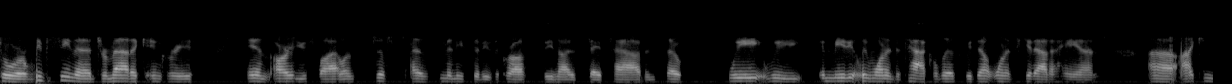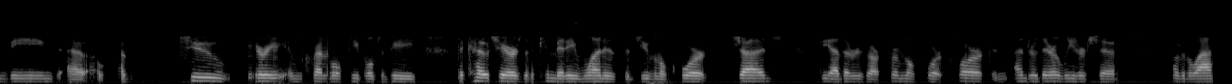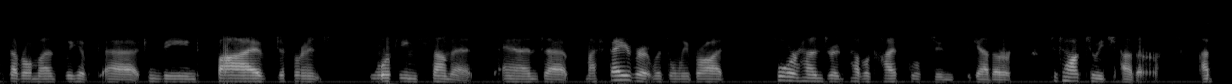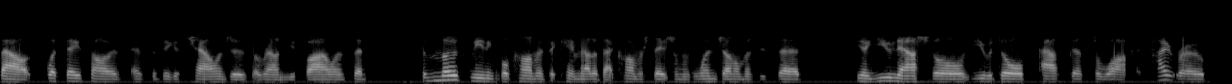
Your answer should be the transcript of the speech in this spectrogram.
Sure, we've seen a dramatic increase in our youth violence, just as many cities across the United States have, and so we we immediately wanted to tackle this. We don't want it to get out of hand uh, I convened a, a, two very incredible people to be the co-chairs of the committee. One is the juvenile court judge. The other is our criminal court clerk. And under their leadership, over the last several months, we have uh, convened five different working summits. And uh, my favorite was when we brought 400 public high school students together to talk to each other about what they saw as, as the biggest challenges around youth violence. And the most meaningful comment that came out of that conversation was one gentleman who said, you know, you Nashville, you adults ask us to walk a tightrope,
